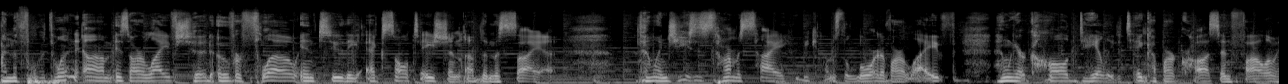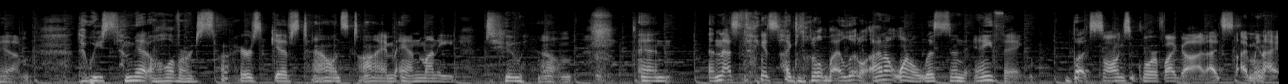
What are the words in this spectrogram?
And the fourth one um, is our life should overflow into the exaltation of the Messiah. Then, when Jesus is our Messiah, He becomes the Lord of our life, and we are called daily to take up our cross and follow Him. That we submit all of our desires, gifts, talents, time, and money to Him. And and that's the thing. It's like little by little. I don't want to listen to anything but songs that glorify God. I, I mean, I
